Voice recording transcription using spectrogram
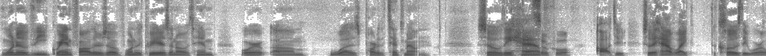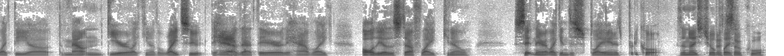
one of the grandfathers of one of the creators, I know it was him, or um, was part of the Tenth Mountain. So they have that's so cool. oh, dude. So they have like the clothes they wore, like the uh, the mountain gear, like you know the white suit. They Yeah. have that there. They have like all the other stuff, like you know, sitting there like in display, and it's pretty cool. It's a nice chill That's place. so cool.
